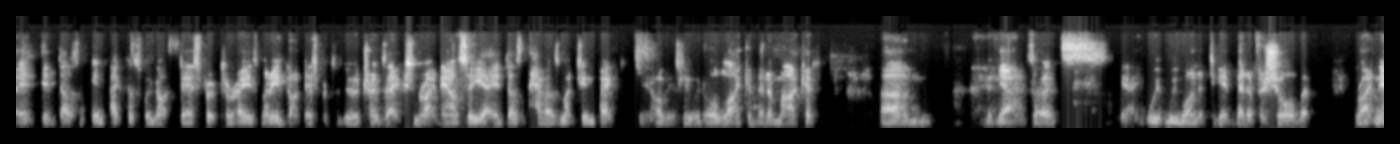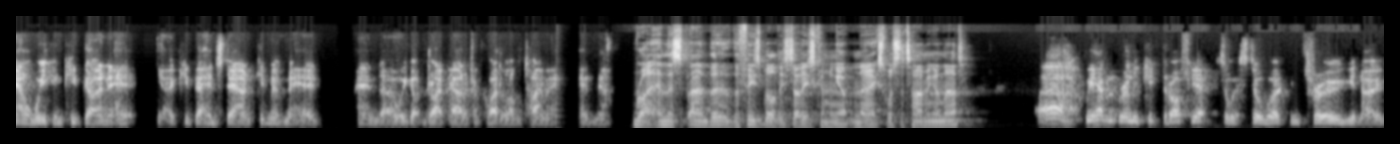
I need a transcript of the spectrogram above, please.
It, it, doesn't impact us. We're not desperate to raise money, not desperate to do a transaction right now. So, yeah, it doesn't have as much impact. You know, obviously, we'd all like a better market. Um, but yeah, so it's, yeah, we, we want it to get better for sure. But right now, we can keep going ahead, you know, keep our heads down, keep moving ahead. And uh, we got dry powder for quite a long time ahead now. Right. And this, and the, the feasibility study is coming up next. What's the timing on that? Uh, we haven't really kicked it off yet, so we're still working through, you know,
